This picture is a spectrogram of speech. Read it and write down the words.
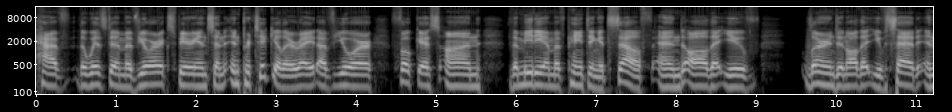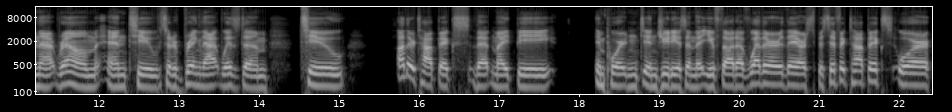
have the wisdom of your experience and in particular, right, of your focus on the medium of painting itself and all that you've learned and all that you've said in that realm and to sort of bring that wisdom to other topics that might be important in Judaism that you've thought of, whether they are specific topics or,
